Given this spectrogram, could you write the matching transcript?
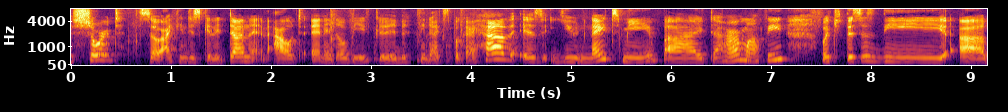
short so I can just get it done and out and it'll be a good. The next book I have is Unite Me by Tahereh Mafi, which this is the uh,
